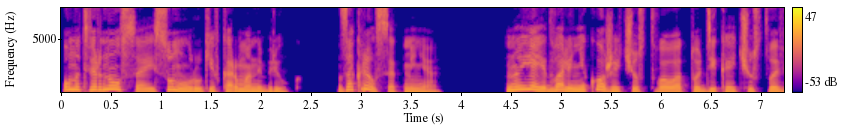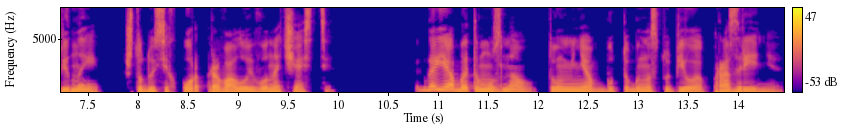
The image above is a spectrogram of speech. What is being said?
Он отвернулся и сунул руки в карманы брюк. Закрылся от меня. Но я едва ли не кожей чувствовала то дикое чувство вины, что до сих пор рвало его на части. Когда я об этом узнал, то у меня будто бы наступило прозрение.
